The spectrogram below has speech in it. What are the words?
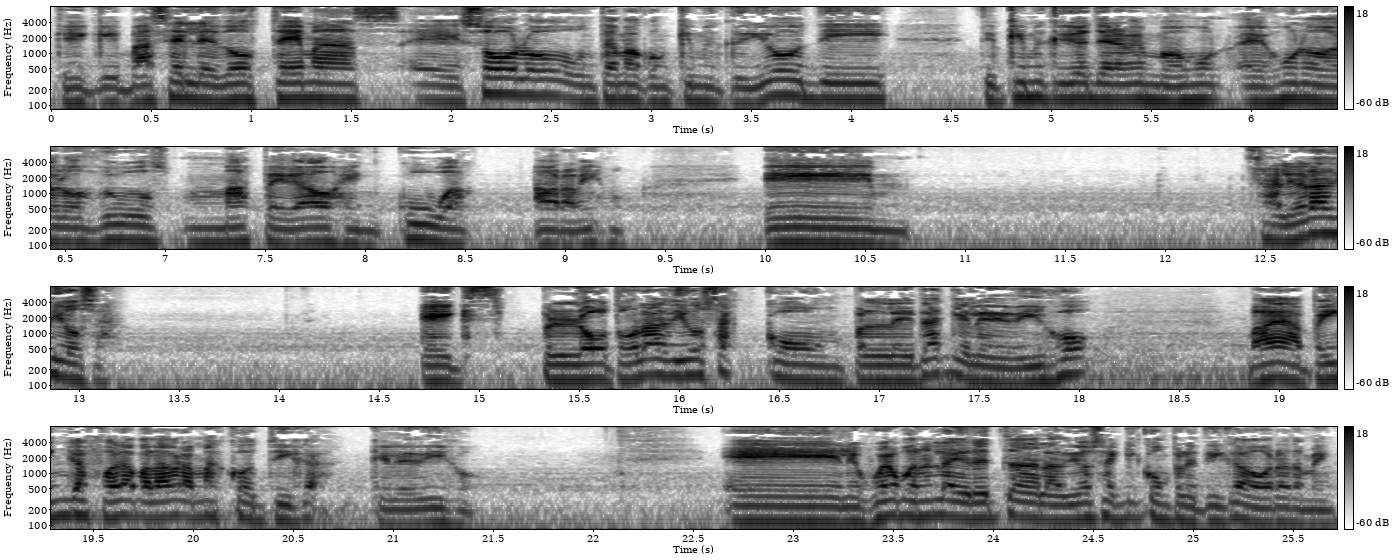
Que, va a hacerle dos temas eh, solo, un tema con Jordi. Químico y Jordi ahora mismo es uno de los dúos más pegados en Cuba ahora mismo. Eh, salió la diosa. Explotó la diosa completa que le dijo, vaya, pinga fue la palabra más cortica que le dijo. Eh, les voy a poner la directa de la diosa aquí completica ahora también.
